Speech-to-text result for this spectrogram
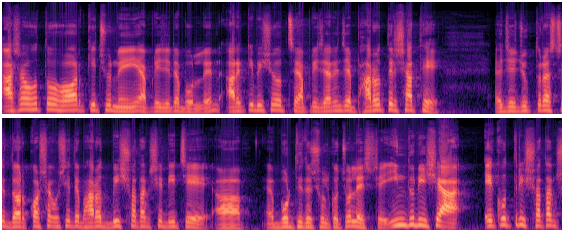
আশাহত হওয়ার কিছু নেই আপনি যেটা বললেন। আরেকটি বিষয় হচ্ছে আপনি জানেন যে ভারতের সাথে যে যুক্তরাষ্ট্রের দর কষাকষিতে ভারত বিশ শতাংশের নিচে আহ, বর্ধিত শুল্ক চলে এসছে। ইন্দোনেশিয়া একত্রিশ শতাংশ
